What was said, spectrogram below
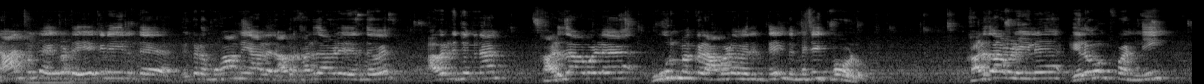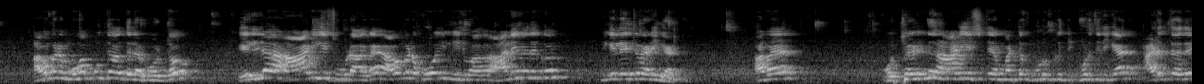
நான் சொன்ன எங்களோட ஏற்கனவே இருந்த எங்களோட முகாமையாளர் அவர் கழுதாவளையில் இருந்தவர் அவர்கிட்ட சொன்னால் கழுதாவளை ஊர் மக்கள் அவ்வளவருக்கு இந்த மெசேஜ் போடும். கழுதாவளியில் எலோன் பண்ணி அவங்களோட முகப்புத்தகத்தில் போட்டோ எல்லா ஆடிய சூடாக அவங்களோட கோயில் நிர்வாகம் அனைவருக்கும் நீங்கள் லெட்டர் அடிங்க. அவர் ஒரு ரெண்டு ஆடியன்ஸ்ட்டை மட்டும் கொடுக்கு கொடுத்துருக்கார் அடுத்தது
